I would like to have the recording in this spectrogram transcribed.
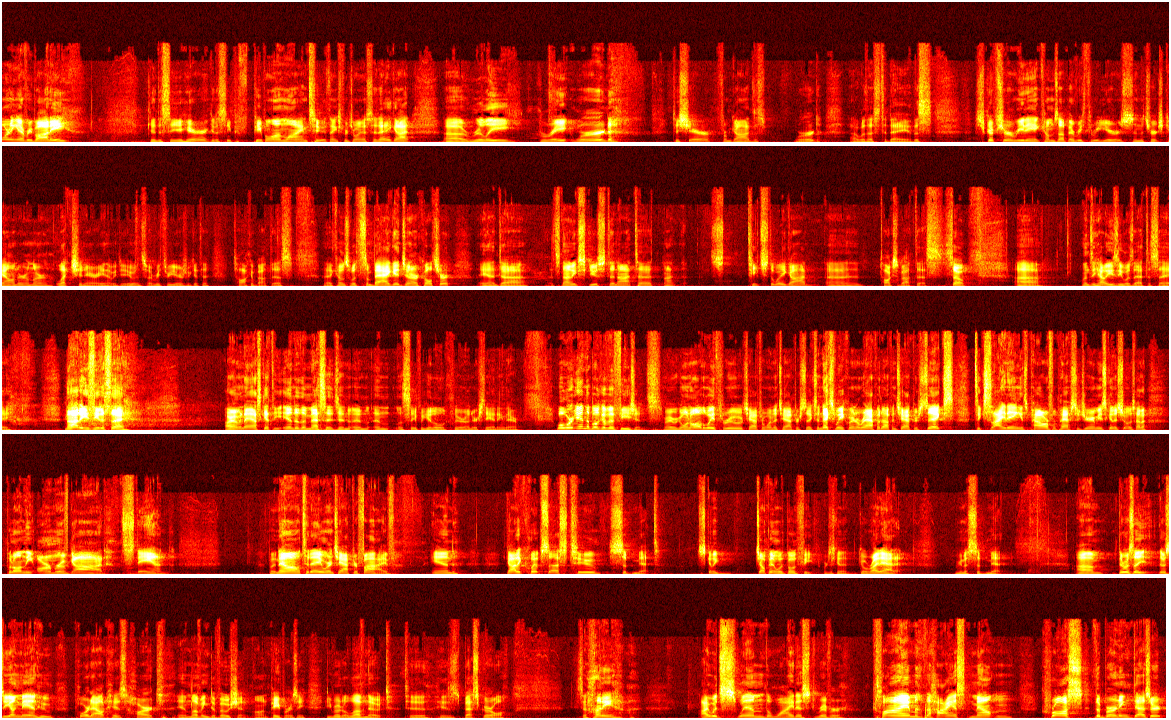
morning, everybody. Good to see you here. Good to see p- people online too. Thanks for joining us today. Got a really great word to share from God's word uh, with us today. This scripture reading it comes up every three years in the church calendar on our lectionary that we do, and so every three years we get to talk about this. Uh, it comes with some baggage in our culture, and uh, it's not an excuse to not uh, not teach the way God uh, talks about this. So, uh, Lindsay, how easy was that to say? Not easy to say. All right, I'm going to ask at the end of the message, and, and, and let's see if we get a little clearer understanding there. Well, we're in the book of Ephesians, right? We're going all the way through chapter 1 to chapter 6. And next week, we're going to wrap it up in chapter 6. It's exciting, it's powerful. Pastor Jeremy is going to show us how to put on the armor of God, stand. But now, today, we're in chapter 5, and God equips us to submit. Just going to jump in with both feet. We're just going to go right at it. We're going to submit. Um, there, was a, there was a young man who poured out his heart in loving devotion on paper as he, he wrote a love note to his best girl. He said, Honey, I would swim the widest river, climb the highest mountain, cross the burning desert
